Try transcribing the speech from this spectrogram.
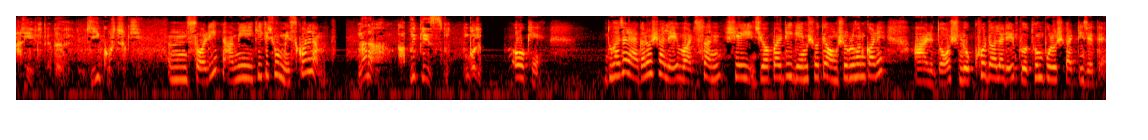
আরে কি করছ কি? সরি আমি কি কিছু মিস করলাম? না না আপনি প্লিজ বলুন। ওকে দুহাজার এগারো সালে ওয়াটসন সেই জিওপার্ডি গেম শোতে অংশগ্রহণ করে আর দশ লক্ষ ডলারের প্রথম পুরস্কারটি জেতে।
